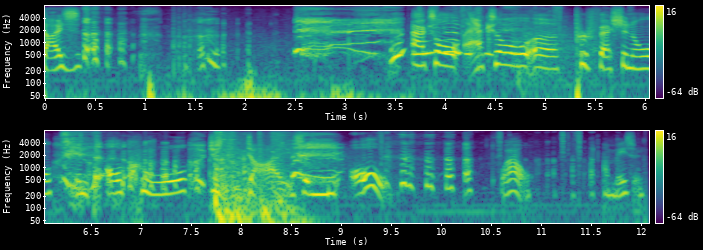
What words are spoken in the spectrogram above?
Dies. Axel, Axel, uh, professional and all cool, just dies. And, oh, wow, amazing.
